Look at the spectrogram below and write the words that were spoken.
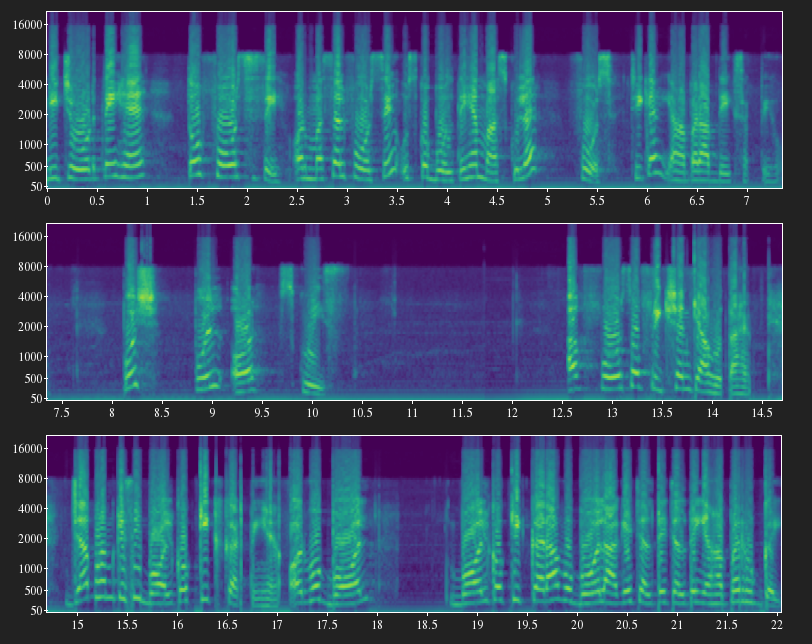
निचोड़ते हैं तो फोर्स से और मसल फोर्स से उसको बोलते हैं मास्कुलर फोर्स ठीक है? यहाँ पर आप देख सकते हो। पुश पुल और स्क्वीज अब फोर्स ऑफ़ फ्रिक्शन क्या होता है? जब हम किसी बॉल को किक करते हैं और वो बॉल बॉल को किक करा, वो बॉल आगे चलते चलते यहाँ पर रुक गई।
